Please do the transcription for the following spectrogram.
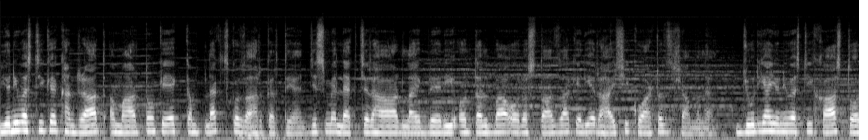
यूनिवर्सिटी के खंडरात इमारतों के एक कम्प्लेक्स को ज़ाहिर करते हैं, जिसमें लेक्चर हाल लाइब्रेरी और तलबा और उस्ताजा के लिए रहायशी क्वार्टर्स शामिल हैं। जूलिया यूनिवर्सिटी ख़ास तौर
